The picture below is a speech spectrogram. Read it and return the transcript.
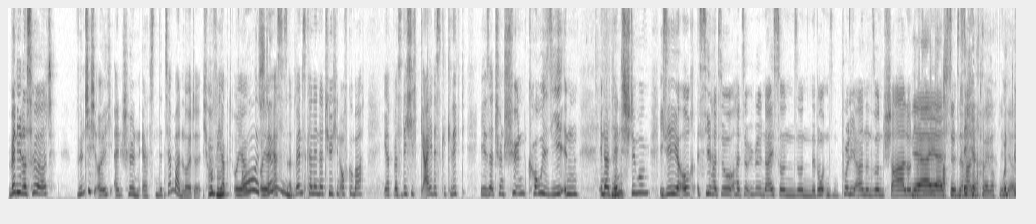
wenn ihr das hört, wünsche ich euch einen schönen 1. Dezember, Leute. Ich hoffe, mhm. ihr habt euer, oh, euer erstes Adventskalendertürchen aufgemacht. Ihr habt was richtig Geiles gekriegt. Ihr seid schon schön cozy in, in Adventsstimmung. Ich sehe hier auch, sie hat so, hat so übel nice so einen, so einen roten Pulli an und so einen Schal und ja, so ja, stimmt, das sieht weihnachtlich und, aus.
